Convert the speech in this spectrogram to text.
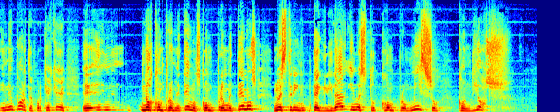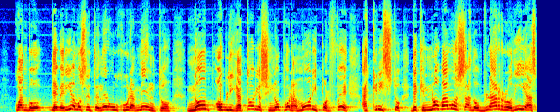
no importa, porque es que eh, nos comprometemos, comprometemos nuestra integridad y nuestro compromiso con Dios cuando deberíamos de tener un juramento no obligatorio, sino por amor y por fe a Cristo, de que no vamos a doblar rodillas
